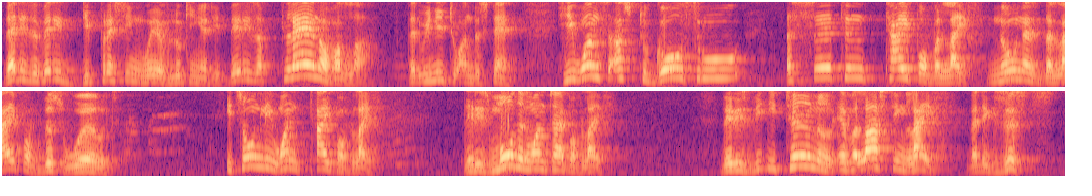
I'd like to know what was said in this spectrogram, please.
That is a very depressing way of looking at it. There is a plan of Allah that we need to understand. He wants us to go through a certain type of a life known as the life of this world. It's only one type of life. There is more than one type of life. There is the eternal, everlasting life that exists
